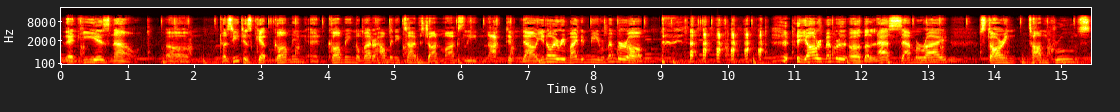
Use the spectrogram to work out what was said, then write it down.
then he is now. Um, because he just kept coming and coming no matter how many times Jon Moxley knocked him down. You know, it reminded me, remember, um, y'all remember uh, The Last Samurai starring Tom Cruise?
